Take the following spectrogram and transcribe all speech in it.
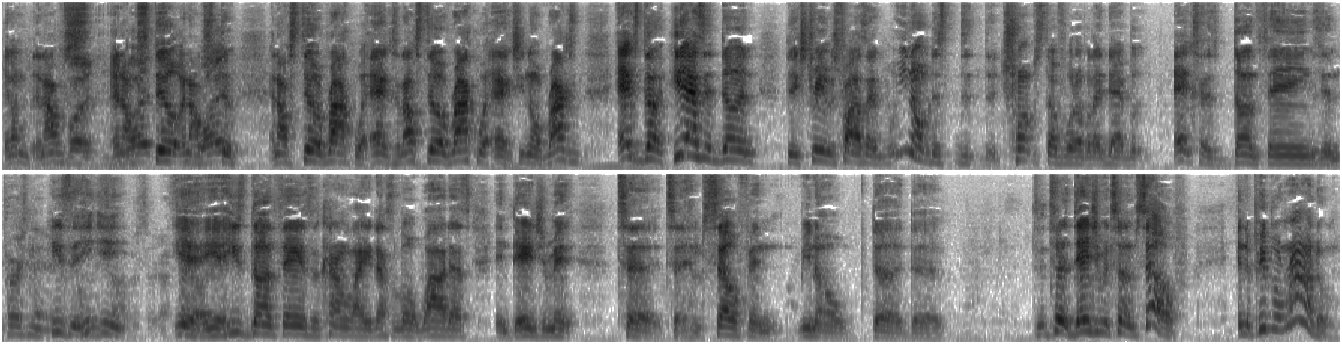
And I'm and I'm But and I'm still and I'm what- still and I'll still rock with X and I'll still rock with X. You know, Rock X done he hasn't done the extreme as far as like well, you know this the, the Trump stuff whatever like that, but X has done things He's a and person he's a, he, he- officer. Yeah yeah he's done things It's kind of like that's a little wild that's endangerment to to himself and you know the the to, to endangerment to himself and the people around him.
